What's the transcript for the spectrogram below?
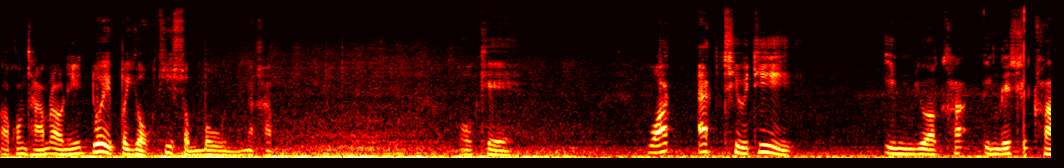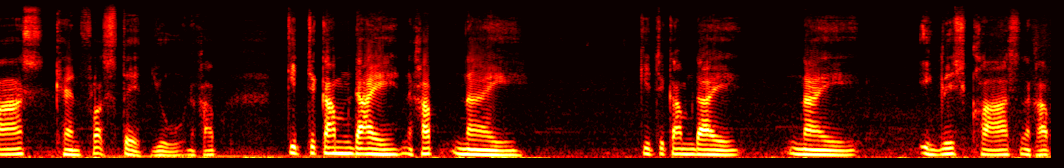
ตอบคำถามเหล่านี้ด้วยประโยคที่สมบูรณ์นะครับ โอเค What activity in your English class can frustrate you นะครับ กิจกรรมใดนะครับในกิจกรรมใดใน English class นะครับ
